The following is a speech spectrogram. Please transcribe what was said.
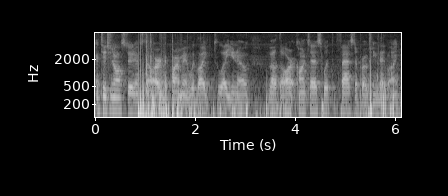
Attention all students, the art department would like to let you know about the art contest with the fast approaching deadline.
